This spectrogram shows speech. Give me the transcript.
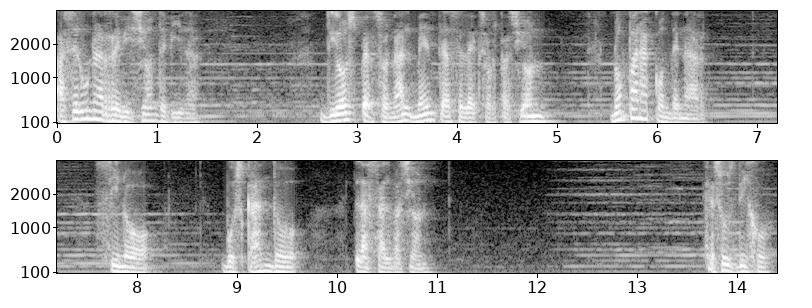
a hacer una revisión de vida. Dios personalmente hace la exhortación no para condenar, sino buscando la salvación. Jesús dijo,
